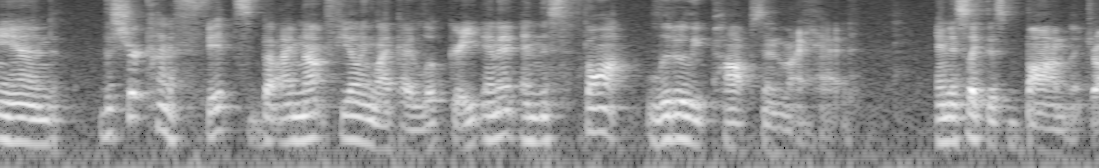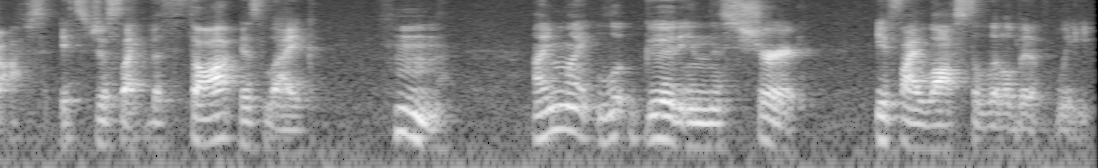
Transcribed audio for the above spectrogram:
and the shirt kind of fits, but I'm not feeling like I look great in it, and this thought literally pops in my head. And it's like this bomb that drops. It's just like, the thought is like, hmm, I might look good in this shirt if I lost a little bit of weight.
